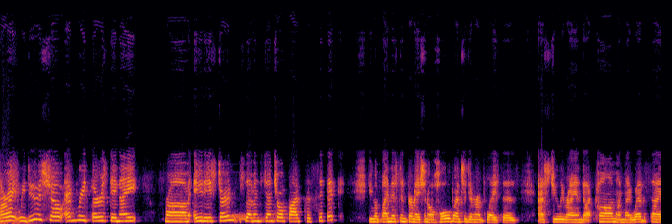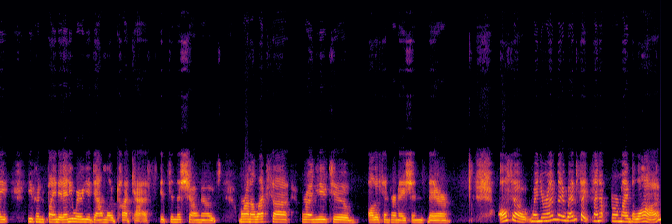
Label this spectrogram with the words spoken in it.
All right, we do this show every Thursday night from 8 Eastern, 7 Central, 5 Pacific. You can find this information a whole bunch of different places. AskJulieRyan.com on my website. You can find it anywhere you download podcasts. It's in the show notes. We're on Alexa. We're on YouTube. All this information's there. Also, when you're on my website, sign up for my blog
